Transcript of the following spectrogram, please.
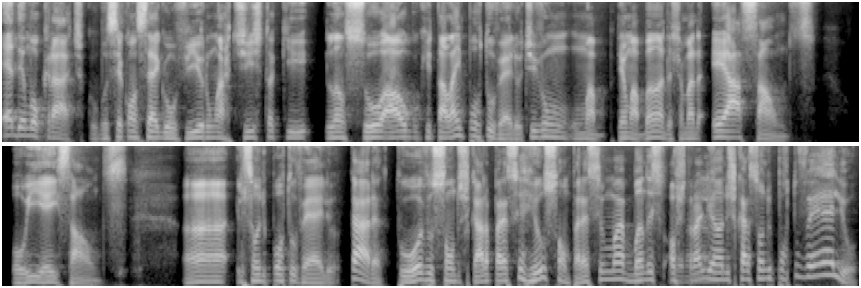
é democrático. Você consegue ouvir um artista que lançou algo que está lá em Porto Velho. Eu tive um, uma. Tem uma banda chamada EA Sounds, ou EA Sounds. Uh, eles são de Porto Velho. Cara, tu ouve o som dos caras, parece Hillsong, parece uma banda australiana. Os caras são de Porto Velho.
